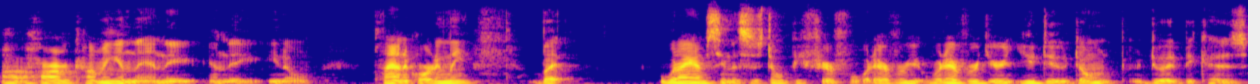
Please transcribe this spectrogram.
uh, harm coming, and they and they and they you know plan accordingly. But what I am saying this is don't be fearful. Whatever whatever you do, don't do it because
